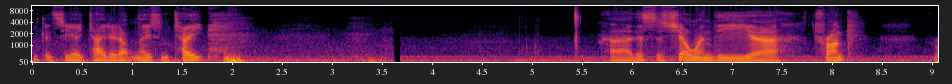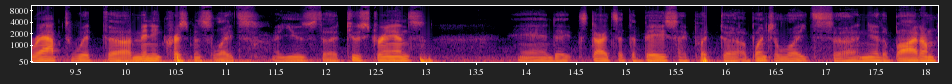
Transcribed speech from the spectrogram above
You can see I tied it up nice and tight. Uh, this is showing the trunk wrapped with uh, mini Christmas lights. I used uh, two strands and it starts at the base. I put uh, a bunch of lights uh, near the bottom.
